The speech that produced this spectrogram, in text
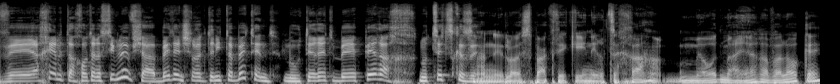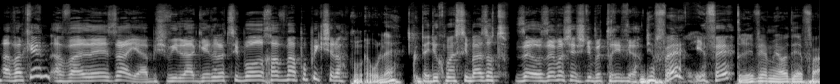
ואכן אתה יכולת לשים לב שהבטן של רקדנית הבטן מאותרת בפרח נוצץ כזה. אני לא הספקתי כי היא נרצחה מאוד מהר, אבל אוקיי. אבל כן, אבל אה, זה היה בשביל להגן על הציבור הרחב מהפופיק שלה. מעולה. בדיוק מהסיבה הזאת. זהו, זה מה שיש לי בטריוויה. יפה. יפה? טריוויה מאוד יפה.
